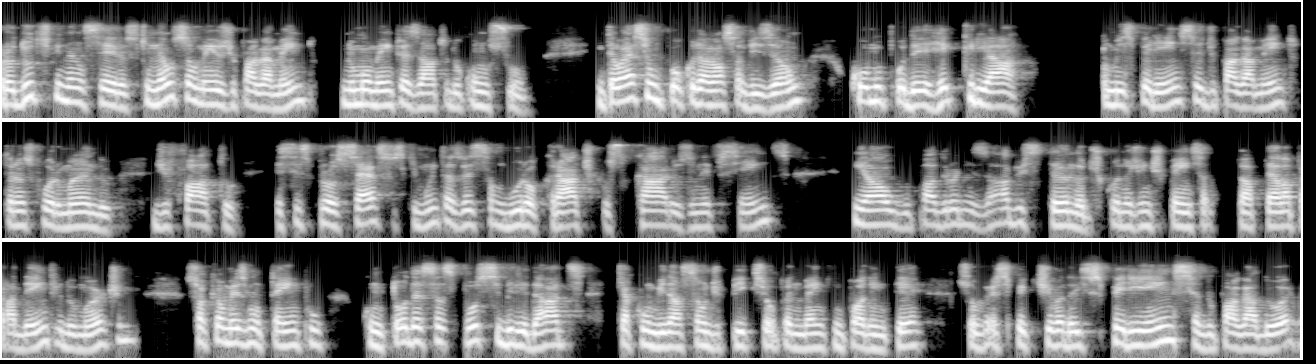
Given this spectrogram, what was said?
produtos financeiros que não são meios de pagamento no momento exato do consumo. Então, essa é um pouco da nossa visão como poder recriar uma experiência de pagamento, transformando, de fato, esses processos que muitas vezes são burocráticos, caros, ineficientes, em algo padronizado, standard, quando a gente pensa da tela para dentro do merchant, só que ao mesmo tempo com todas essas possibilidades que a combinação de Pix e Open Banking podem ter, sob a perspectiva da experiência do pagador,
